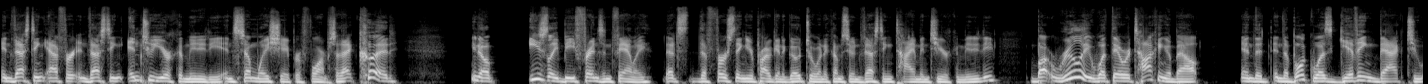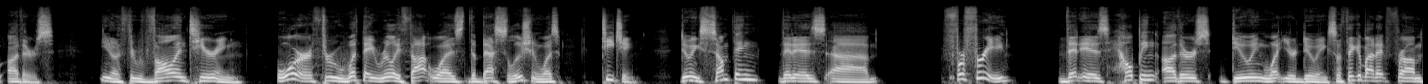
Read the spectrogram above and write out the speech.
investing effort, investing into your community in some way, shape, or form. So that could, you know, easily be friends and family. That's the first thing you're probably going to go to when it comes to investing time into your community. But really what they were talking about in the in the book was giving back to others, you know, through volunteering or through what they really thought was the best solution was teaching, doing something that is uh, for free that is helping others doing what you're doing. So think about it from,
